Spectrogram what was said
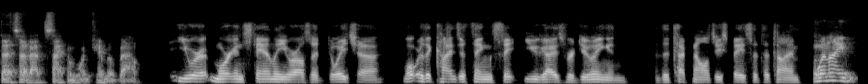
That's how that second one came about. You were at Morgan Stanley. You were also at Deutsche. What were the kinds of things that you guys were doing in the technology space at the time? When I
